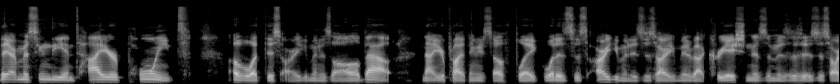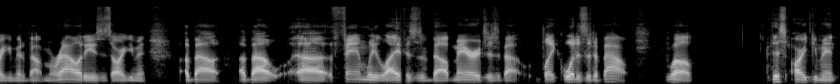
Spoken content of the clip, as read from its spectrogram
they are missing the entire point of what this argument is all about. Now you're probably thinking to yourself, Blake, what is this argument? Is this argument about creationism? Is this, is this argument about morality? Is this argument about about uh, family life? Is it about marriage? Is it about Blake? What is it about? Well, this argument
